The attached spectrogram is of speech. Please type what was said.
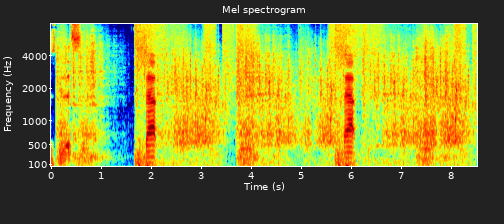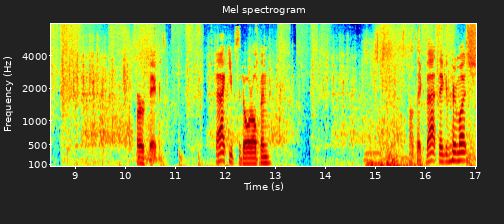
Let's just do this. Bap. Bap. Perfect. That keeps the door open. I'll take that, thank you very much.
